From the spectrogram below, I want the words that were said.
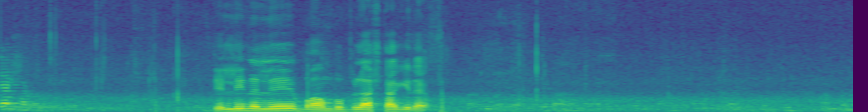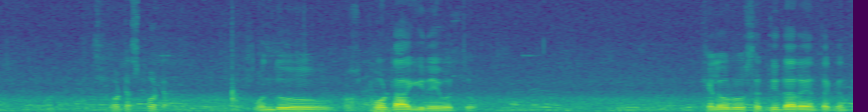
ರಿಯಾಕ್ಟ್ ಮಾಡ್ತೀವಿ ಡೆಲ್ಲಿನಲ್ಲಿ ಬಾಂಬ್ ಬ್ಲಾಸ್ಟ್ ಆಗಿದೆ. ಸ್ಫೋಟ ಸ್ಫೋಟ. ಒಂದು ಸ್ಫೋಟ ಆಗಿದೆ ಇವತ್ತು. ಕೆಲವರು ಸತ್ತಿದ್ದಾರೆ ಅಂತಕ್ಕಂಥ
